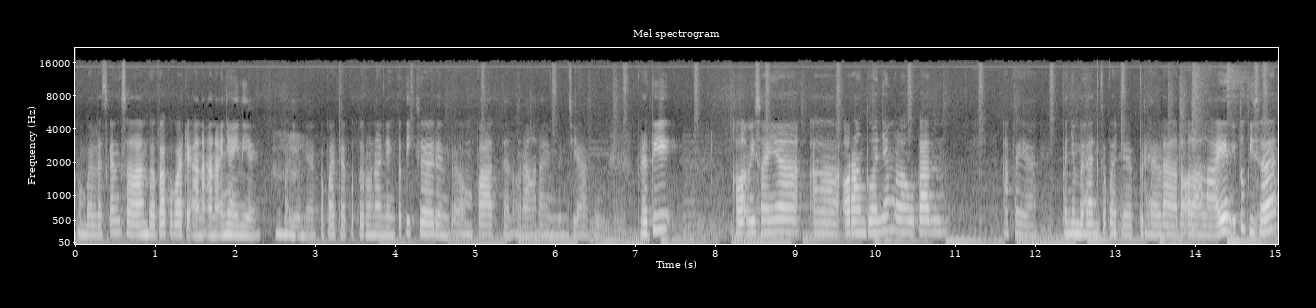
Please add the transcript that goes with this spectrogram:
Membalaskan kesalahan Bapak kepada anak-anaknya ini ya, Mbak Hmm. Yun ya, kepada keturunan yang ketiga dan keempat dan orang-orang yang benci aku. Berarti kalau misalnya eh, orang tuanya melakukan apa ya penyembahan kepada berhala atau Allah lain itu bisa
